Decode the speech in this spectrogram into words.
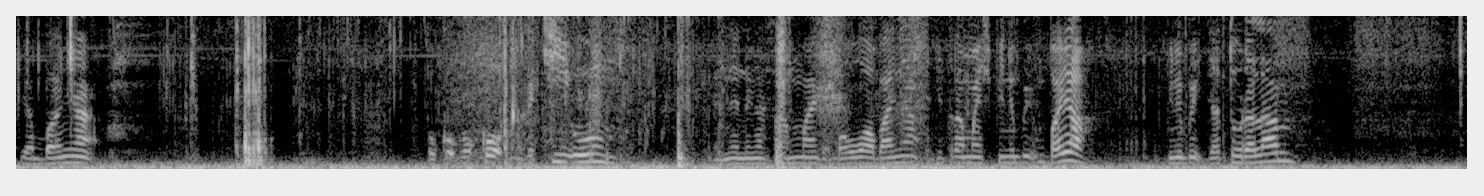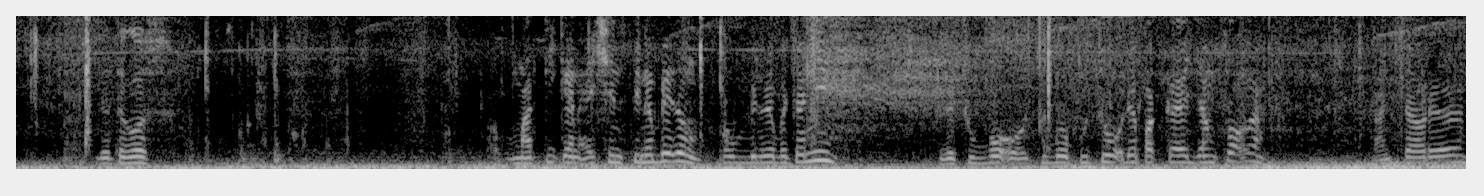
yang banyak pokok-pokok kecil and then dengan samai kat bawah banyak kita ramai spinner bait payah. Spinner bait jatuh dalam. Dia terus matikan action spinner bait tu. So bila dia macam ni kita cuba cuba pucuk dia pakai jump frog lah. Kancau dia.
